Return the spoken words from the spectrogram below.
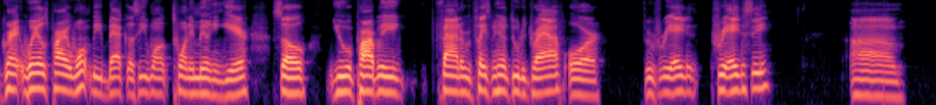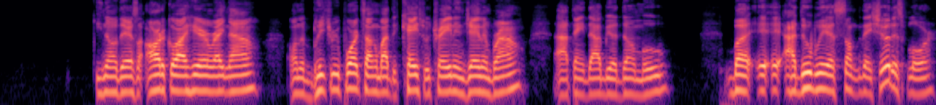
Grant Williams probably won't be back because he wants 20 million a year. So you will probably find a replacement him through the draft or through free agent free agency. Um, you know, there's an article out here right now on the Bleacher Report talking about the case for trading Jaylen Brown. I think that'd be a dumb move, but it, it, I do believe it's something they should explore,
